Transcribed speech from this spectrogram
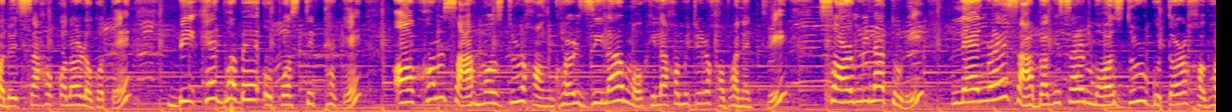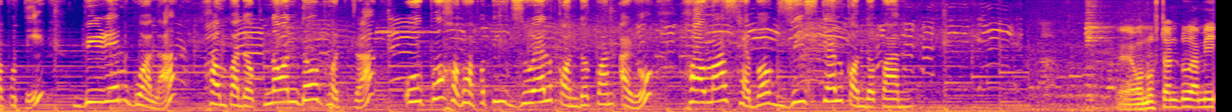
সদস্যসকলৰ লগতে বিশেষভাৱে উপস্থিত থাকে অসম চাহ মজদুৰ সংঘৰ জিলা মহিলা সমিতিৰ সভানেত্ৰী শৰ্মিলা তুৰী লেংৰাই চাহ বাগিচাৰ মজদুৰ গোটৰ সভাপতি বীৰেণ গোৱালা সম্পাদক নন্দ ভদ্ৰা উপ সভাপতি জুৱেল কন্দপান আৰু সমাজ সেৱক জিস্কেল কন্দপান। অনুষ্ঠানটো আমি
